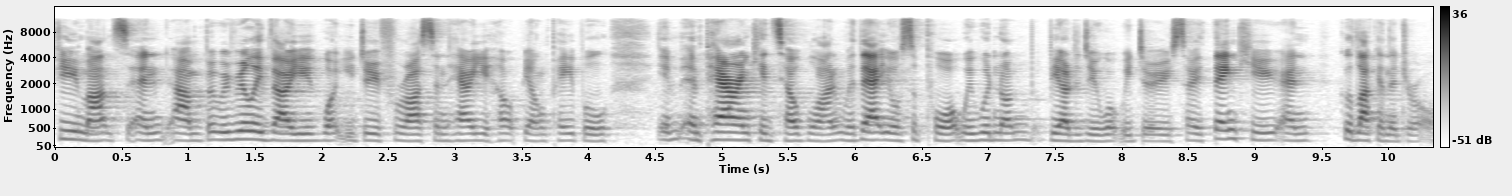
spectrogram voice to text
few months. And, um, but we really value what you do for us and how you help young people. in Empowering Kids Helpline, without your support, we would not be able to do what we do. So thank you and good luck in the draw.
